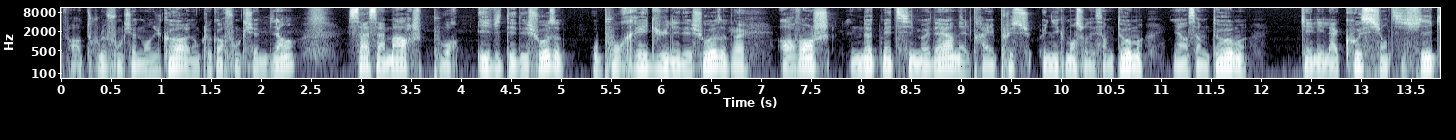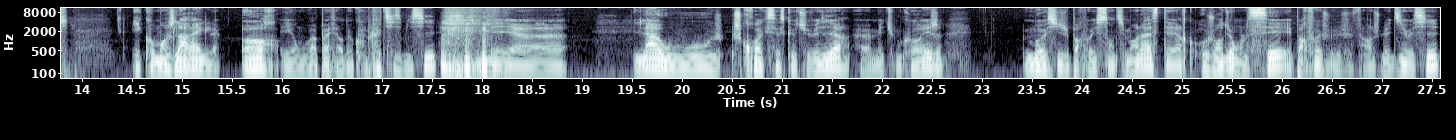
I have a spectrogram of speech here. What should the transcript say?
enfin, tout le fonctionnement du corps. Et donc le corps fonctionne bien. Ça, ça marche pour éviter des choses ou pour réguler des choses. Ouais. En revanche, notre médecine moderne, elle travaille plus uniquement sur des symptômes. Il y a un symptôme, quelle est la cause scientifique et comment je la règle. Or, et on va pas faire de complotisme ici, mais euh, là où je- crois que c'est ce que tu veux dire, mais tu me corriges, moi aussi j'ai parfois eu ce sentiment-là, c'est-à-dire qu'aujourd'hui on le sait, et parfois je, je- enfin, je le dis aussi,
